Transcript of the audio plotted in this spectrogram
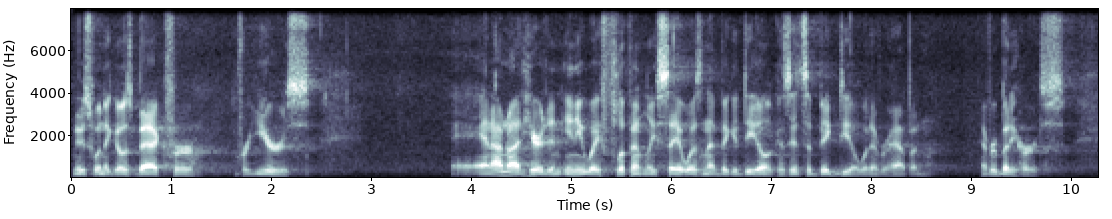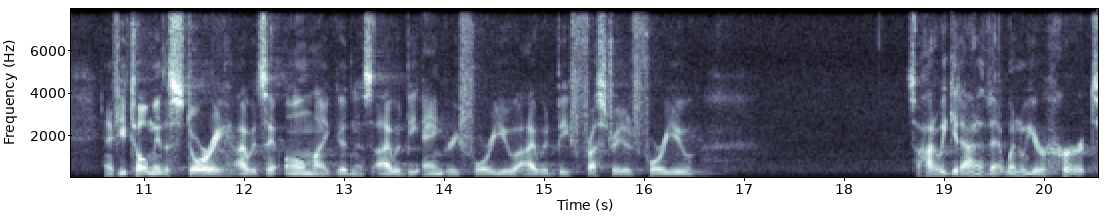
maybe it's one that goes back for, for years. And I'm not here to in any way flippantly say it wasn't that big a deal, because it's a big deal, whatever happened. Everybody hurts. And if you told me the story, I would say, oh my goodness, I would be angry for you, I would be frustrated for you. So, how do we get out of that? When we are hurt,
